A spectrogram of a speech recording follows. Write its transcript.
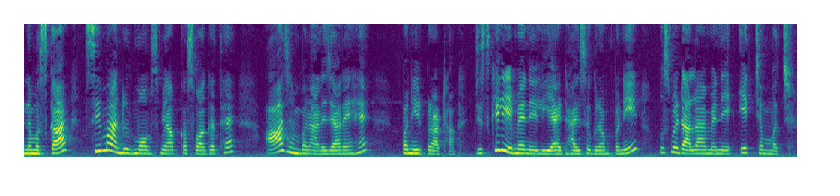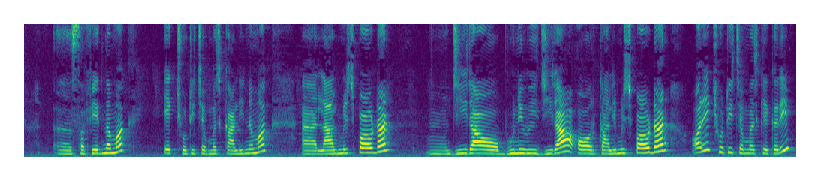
नमस्कार, सीमा अनुद मॉम्स में आपका स्वागत है। आज हम बनाने जा रहे हैं पनीर पराठा, जिसके लिए मैंने लिया है 250 ग्राम पनीर। उसमें डाला है मैंने एक चम्मच सफ़ेद नमक, एक छोटी चम्मच काली नमक लाल मिर्च पाउडर जीरा और भुनी हुई जीरा और काली मिर्च पाउडर और एक छोटी चम्मच के करीब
